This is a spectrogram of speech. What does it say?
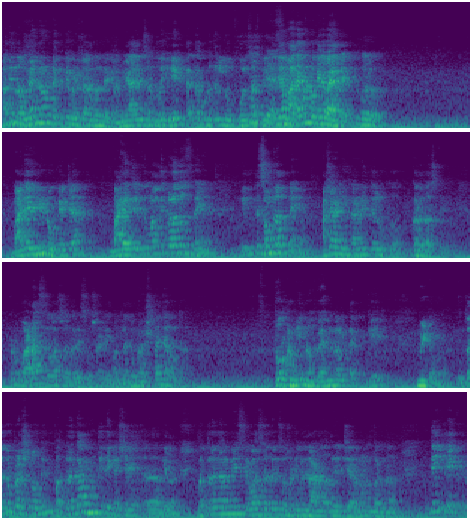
आम्ही नव्याण्णव टक्के भ्रष्टाचार बंद केला. मी आधी सांगतो एक टक्का कुठेतरी असतील नक्की. जे माझ्या पण डोक्याच्या बाहेर आहे बरोबर. माझ्याही डोक्याच्या बाहेरचे ते मला ते कळतच नाही. की ते समजत नाही. अशा ठिकाणी ते लोक करत असते पण वाडा सेवा सहकारी सोसायटी मधला जो भ्रष्टाचार होता तो आम्ही नव्याण्णव टक्के मिटवला. तुमचा जो प्रश्न होता की पत्रकार म्हणून तिथे कसे गेलं. पत्रकारने सेवा सहकारी सोसायटीमध्ये जाणं ते चेअरमन बनणं ते एक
